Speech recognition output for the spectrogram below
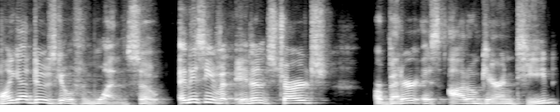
And all you got to do is get within one. So anything of an eight inch charge or better is auto guaranteed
